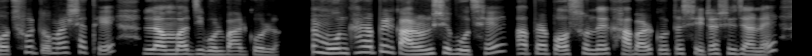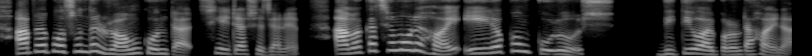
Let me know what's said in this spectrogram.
বছর তোমার সাথে লম্বা জীবন পার করলাম। মন খারাপের কারণ সে বোঝে, আপনার পছন্দের খাবার কোনটা সেটা সে জানে, আপনার পছন্দের রং কোনটা সেটা সে জানে। আমার কাছে মনে হয় এইরকম পুরুষ দ্বিতীয় আর কোনোটা হয় না।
